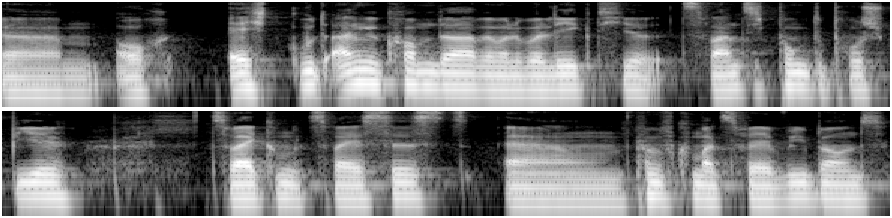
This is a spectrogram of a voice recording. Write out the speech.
ähm, auch echt gut angekommen da, wenn man überlegt, hier 20 Punkte pro Spiel, 2,2 Assists, ähm, 5,2 Rebounds.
